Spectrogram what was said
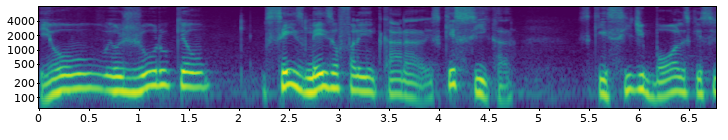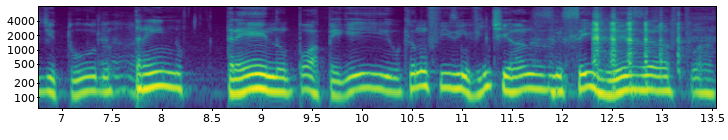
Eu, eu juro que eu seis meses eu falei, cara, esqueci, cara. Esqueci de bola, esqueci de tudo. Treino. Treino, pô, peguei o que eu não fiz em 20 anos, em seis meses, eu porra,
